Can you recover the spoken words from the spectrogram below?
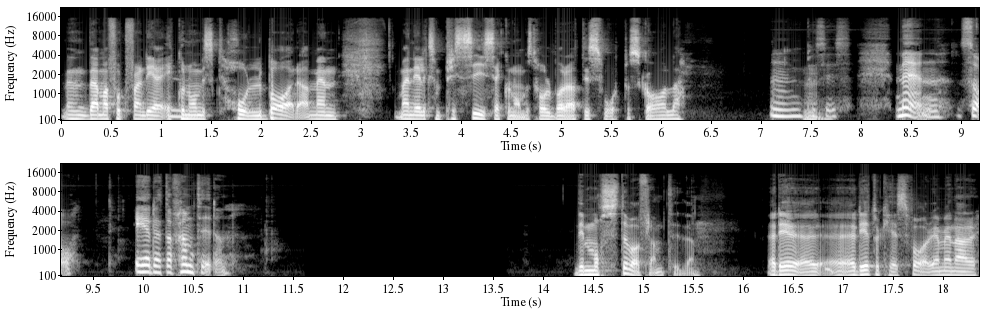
Men där man fortfarande är mm. ekonomiskt hållbara. Men man är liksom precis ekonomiskt hållbara, att det är svårt att skala. Mm, mm. precis. Men så, är detta framtiden? Det måste vara framtiden. Är det, är, är det ett okej svar? Jag menar,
